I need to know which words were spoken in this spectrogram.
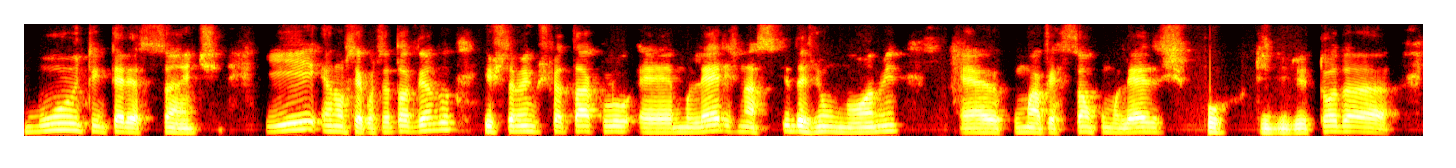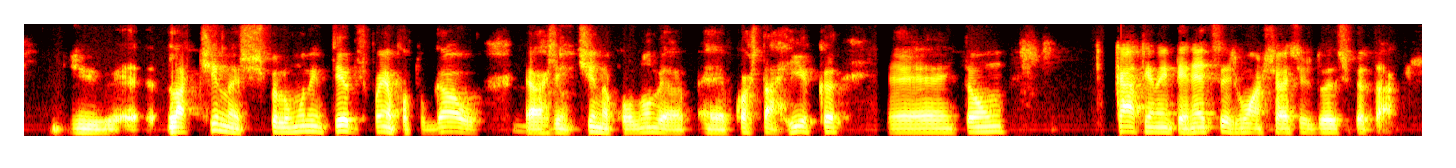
muito interessante. E eu não sei quando você está vendo, isso também é um espetáculo é, Mulheres Nascidas de um Nome, é, uma versão com mulheres por, de, de toda de, é, latinas pelo mundo inteiro, Espanha, Portugal, Argentina, Colômbia, é, Costa Rica, é, então, catem na internet, vocês vão achar esses dois espetáculos.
